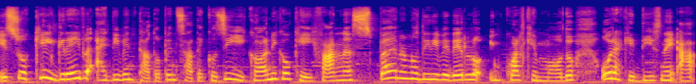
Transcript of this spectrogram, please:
Il suo Killgrave è diventato, pensate, così iconico che i fan sperano di rivederlo in qualche modo ora che Disney Disney ha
